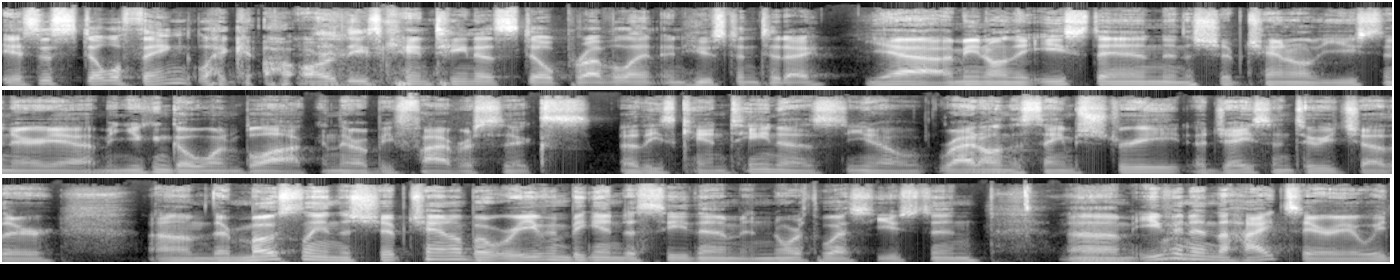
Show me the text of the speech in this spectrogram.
is this still a thing? Like, are, are these cantinas still prevalent in Houston today? Yeah, I mean, on the East End and the Ship Channel of the Houston area, I mean, you can go one block and there will be five or six of these cantinas, you know, right on the same street, adjacent to each other. Um, they're mostly in the Ship Channel, but we're even beginning to see them in Northwest Houston, um, even in the Heights area. We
